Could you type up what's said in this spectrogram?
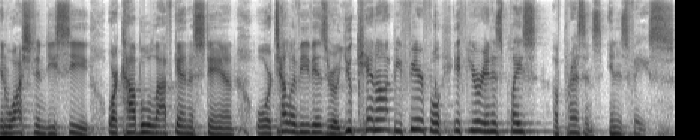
in Washington, D.C., or Kabul, Afghanistan, or Tel Aviv, Israel. You cannot be fearful if you're in His place of presence, in His face.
